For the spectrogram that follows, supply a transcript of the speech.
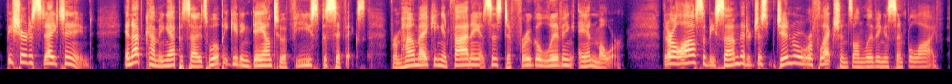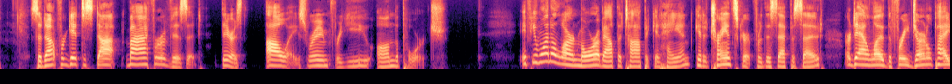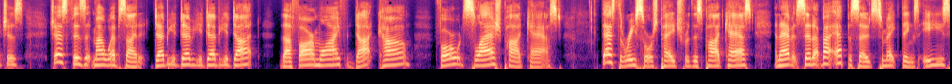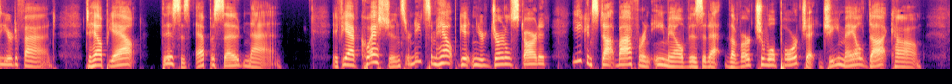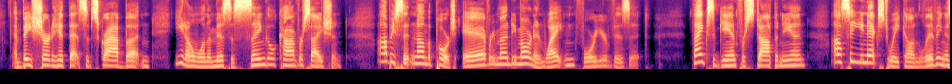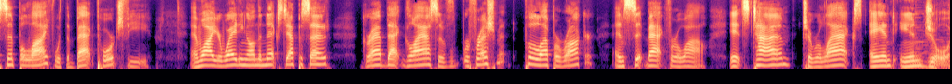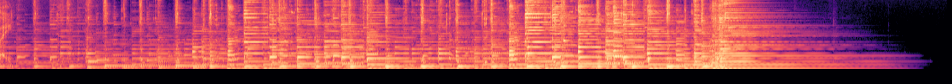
Be sure to stay tuned. In upcoming episodes, we'll be getting down to a few specifics from homemaking and finances to frugal living and more. There will also be some that are just general reflections on living a simple life. So don't forget to stop by for a visit. There is always room for you on the porch. If you want to learn more about the topic at hand, get a transcript for this episode, or download the free journal pages, just visit my website at www.thefarmwife.com forward slash podcast. That's the resource page for this podcast, and I have it set up by episodes to make things easier to find. To help you out, this is episode 9. If you have questions or need some help getting your journal started, you can stop by for an email visit at thevirtualporch at gmail.com. And be sure to hit that subscribe button. You don't want to miss a single conversation. I'll be sitting on the porch every Monday morning waiting for your visit. Thanks again for stopping in. I'll see you next week on Living a Simple Life with the Back Porch View. And while you're waiting on the next episode, grab that glass of refreshment, pull up a rocker, and sit back for a while. It's time to relax and enjoy.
